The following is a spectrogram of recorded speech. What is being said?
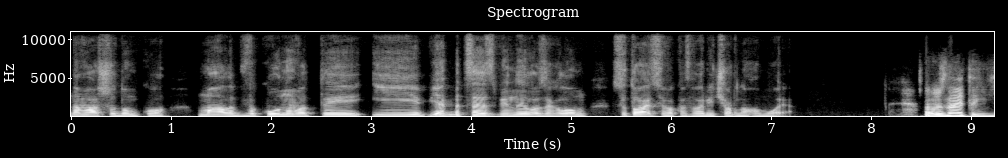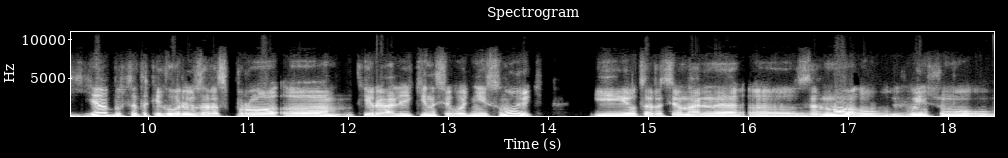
на вашу думку, мали б виконувати, і як би це змінило загалом ситуацію в акваторії Чорного моря? Ви знаєте, я би все-таки говорив зараз про е, ті реалії, які на сьогодні існують, і оце раціональне е, зерно в іншому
